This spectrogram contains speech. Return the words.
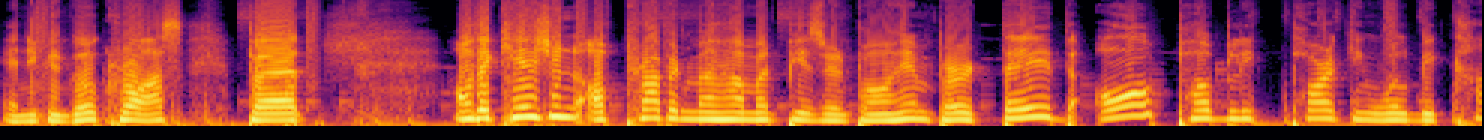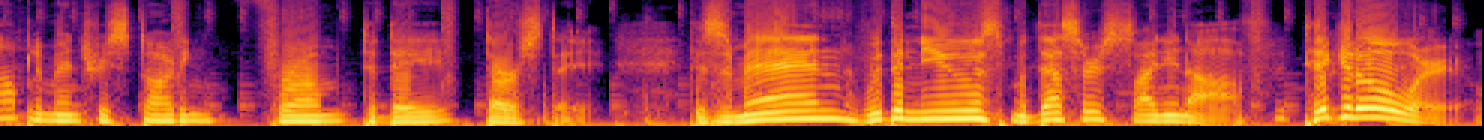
and you can go across. But on the occasion of Prophet Muhammad, peace be upon him, birthday, the all public parking will be complimentary starting from today, Thursday. This is Man with the News, Mudassar signing off. Take it over.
